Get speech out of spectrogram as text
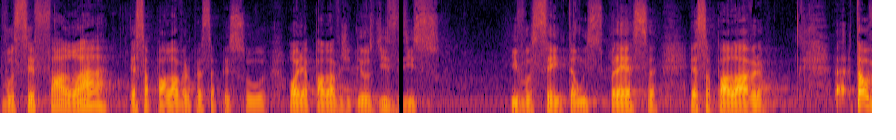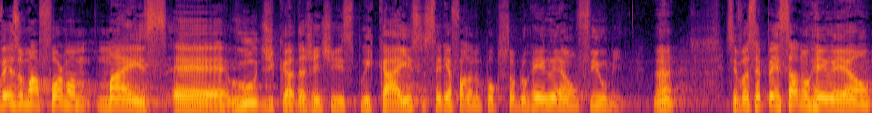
você falar essa palavra para essa pessoa. Olha, a palavra de Deus diz isso. E você então expressa essa palavra. Talvez uma forma mais é, lúdica da gente explicar isso seria falando um pouco sobre o Rei Leão filme. Né? Se você pensar no Rei Leão,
